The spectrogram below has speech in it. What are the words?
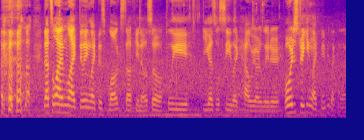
That's why I'm like doing like this vlog stuff, you know. So hopefully you guys will see like how we are later. But we're just drinking like maybe like wine.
